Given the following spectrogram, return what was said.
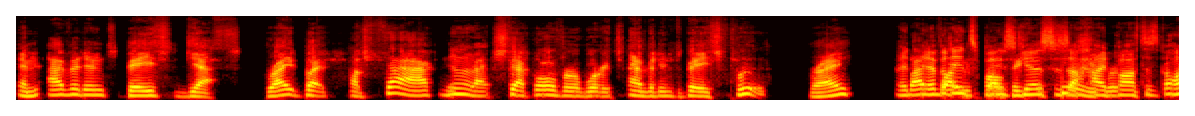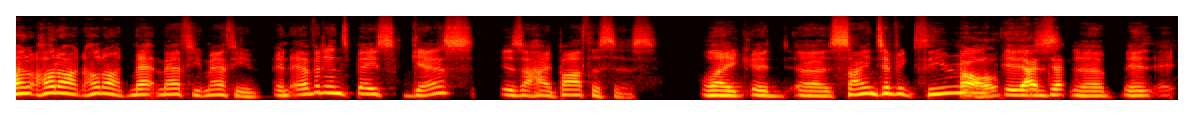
an evidence-based guess, right? But a fact is that step over where it's evidence-based proof, right? An That's why we call evidence-based guess is a hypothesis. Hold, hold on, hold on, Matt, Matthew, Matthew. An evidence-based guess is a hypothesis. Like a, uh, scientific theory Oh, that's is uh, it, it-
